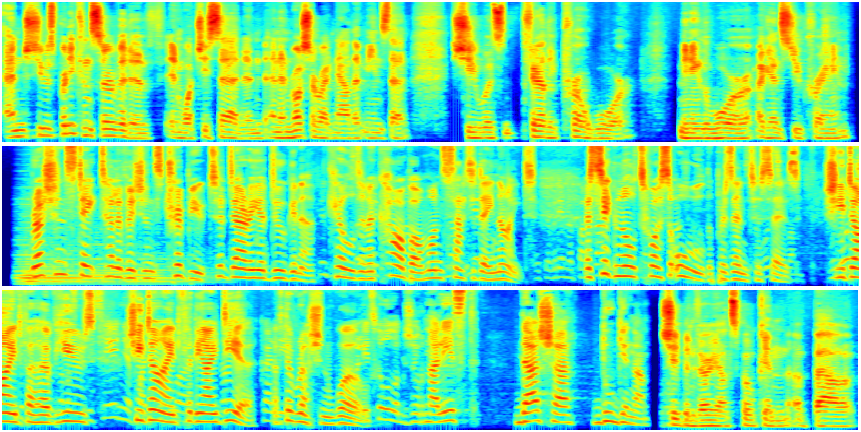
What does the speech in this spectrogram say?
and she was pretty conservative in what she said. And, and in Russia right now, that means that she was fairly pro-war, meaning the war against Ukraine. Russian state television's tribute to Darya Dugina, killed in a car bomb on Saturday night. A signal to us all, the presenter says. She died for her views. She died for the idea of the Russian world. Dasha Dugina. She'd been very outspoken about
